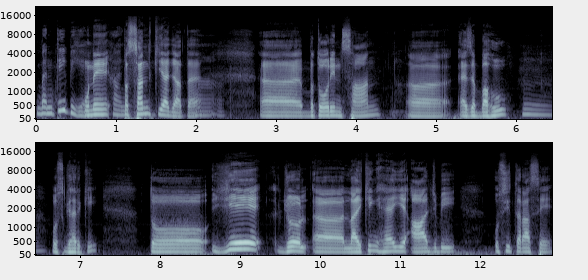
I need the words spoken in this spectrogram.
बनती भी है। उन्हें हाँ पसंद किया जाता है। हाँ। बतौर इंसान एज ए बहू हम्म। उस घर की। तो ये जो लाइकिंग है ये आज भी उसी तरह से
